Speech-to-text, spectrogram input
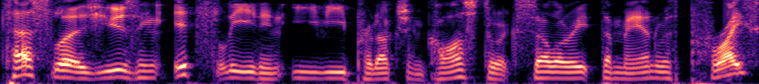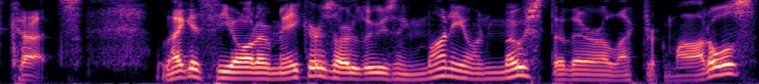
Tesla is using its lead in EV production costs to accelerate demand with price cuts. Legacy automakers are losing money on most of their electric models.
